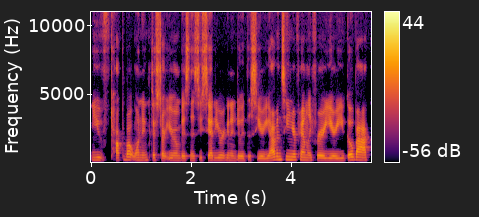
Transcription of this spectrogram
you've talked about wanting to start your own business. You said you were going to do it this year. You haven't seen your family for a year. You go back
